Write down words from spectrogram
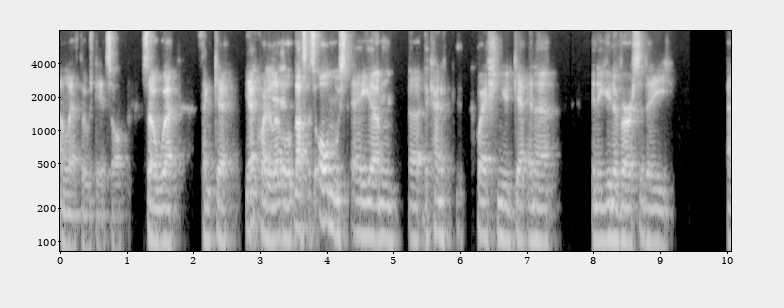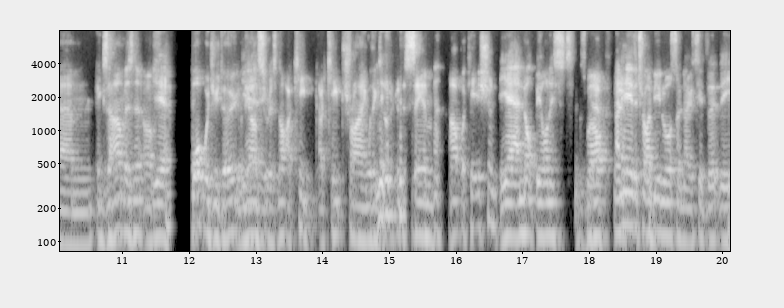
and left those dates off. So uh, I think uh, yeah, quite a Yeah. little. That's it's almost a um uh, the kind of question you'd get in a in a university um exam, isn't it? Of Yeah. what would you do? And the answer is not. I keep I keep trying with exactly the same application. Yeah, and not be honest as well. Yeah, And here the tribunal also noted that the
